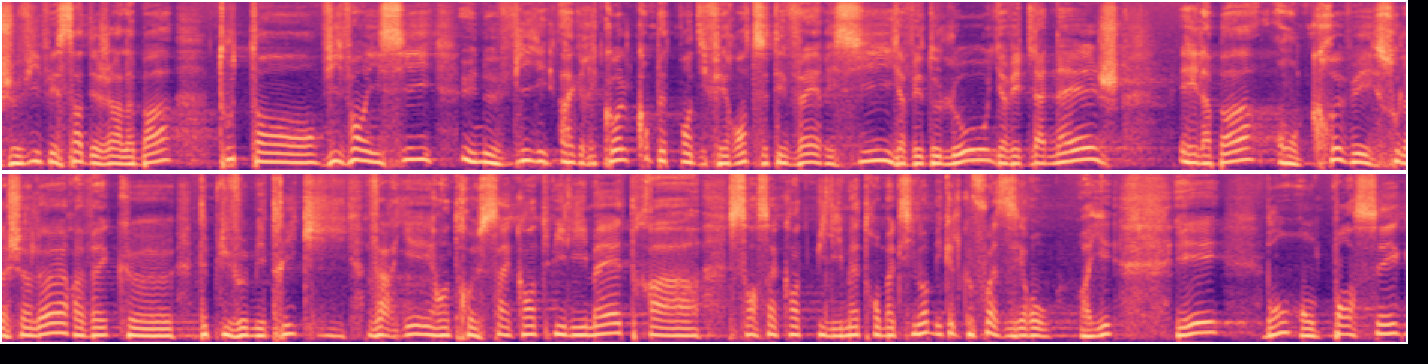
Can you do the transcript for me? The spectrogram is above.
je vivais ça déjà là-bas tout en vivant ici une vie agricole complètement différente. C'était vert ici, il y avait de l'eau, il y avait de la neige, et là-bas, on crevait sous la chaleur avec euh, des pluviométries qui variaient entre 50 mm à 150 mm au maximum, et quelquefois zéro. Et bon, on pensait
